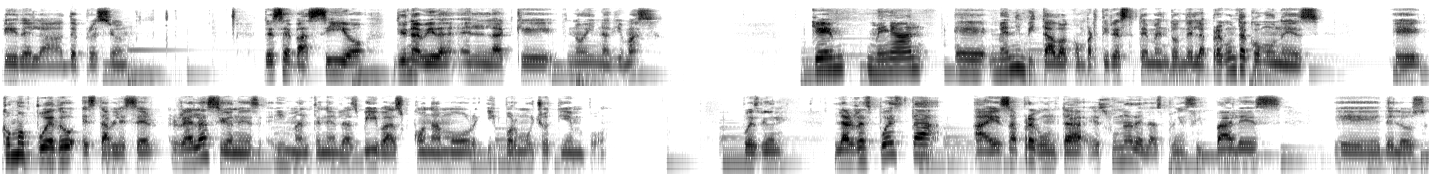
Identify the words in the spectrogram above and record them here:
y de la depresión. De ese vacío de una vida en la que no hay nadie más que me han, eh, me han invitado a compartir este tema en donde la pregunta común es, eh, ¿cómo puedo establecer relaciones y mantenerlas vivas con amor y por mucho tiempo? Pues bien, la respuesta a esa pregunta es una de las principales, eh, de los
